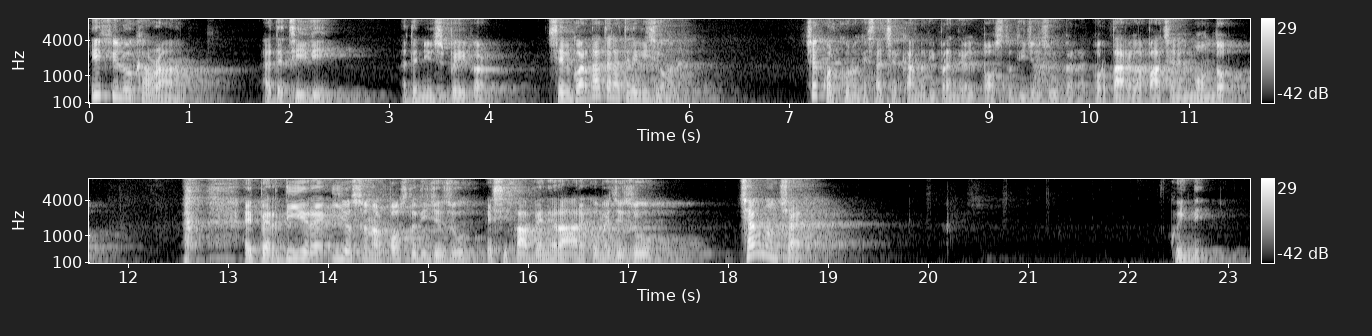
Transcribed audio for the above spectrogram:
If you look around at the TV, at the newspaper, se guardate la televisione, c'è qualcuno che sta cercando di prendere il posto di Gesù per portare la pace nel mondo? e per dire io sono al posto di Gesù e si fa venerare come Gesù? C'è o non c'è? Quindi,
